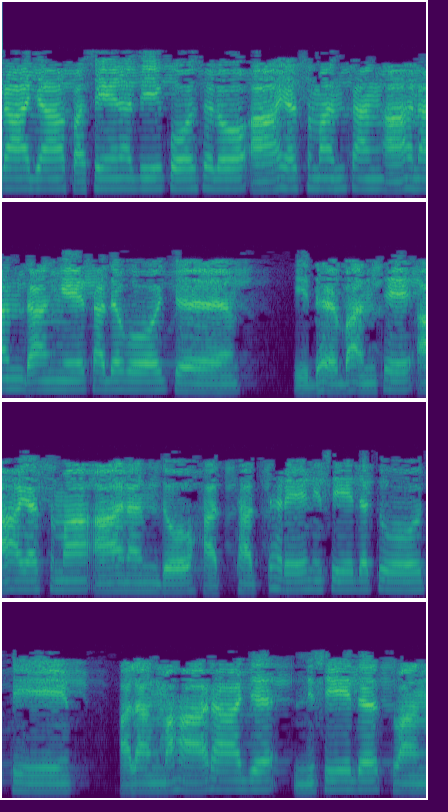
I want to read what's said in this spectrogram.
රාජා පසේනදී කෝසලෝ ආයස්මන්තං ආනන්දං ඒතදවෝච. ඉද බන්තේ ආයස්මා ආනන්දෝ හත්තරේ නිසේදතෝති. අලං මහරජ නිසේද ත්වං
